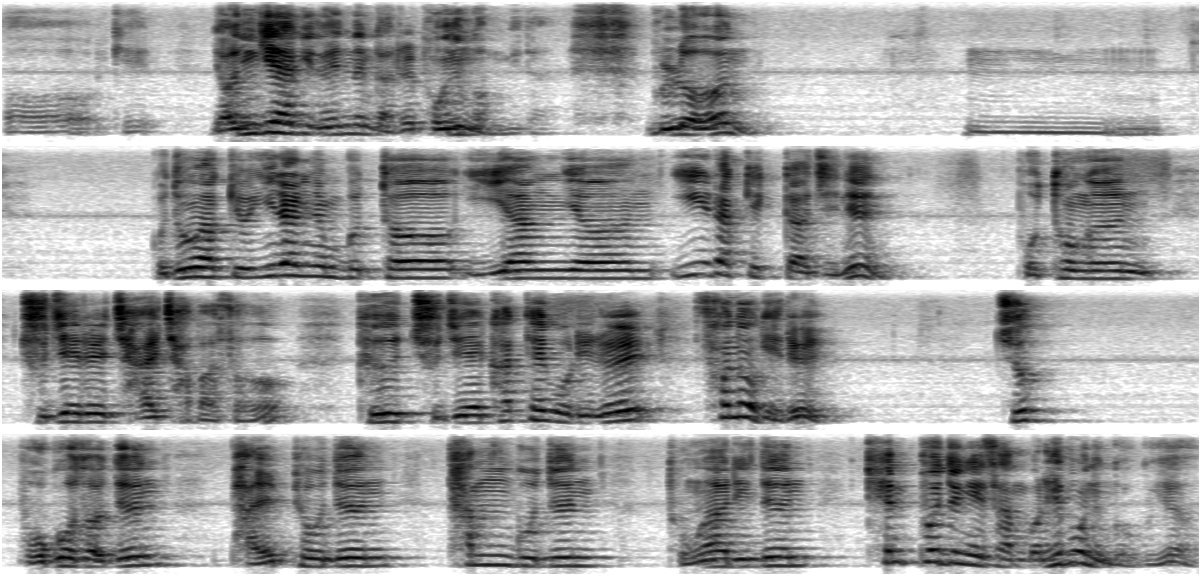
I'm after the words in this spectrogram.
어, 이렇게 연계하기도 했는가를 보는 겁니다. 물론 음, 고등학교 1학년부터 2학년 1학기까지는 보통은 주제를 잘 잡아서 그 주제의 카테고리를 서너 개를 쭉 보고서든 발표든 탐구든 동아리든 캠프 등에서 한번 해보는 거고요.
